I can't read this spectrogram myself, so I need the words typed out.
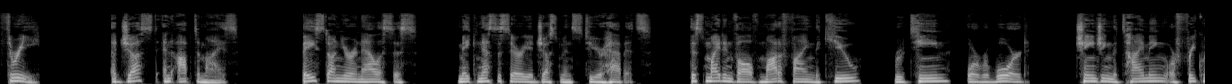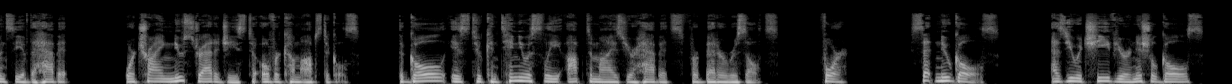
3. Adjust and optimize. Based on your analysis, make necessary adjustments to your habits. This might involve modifying the cue, routine, or reward, changing the timing or frequency of the habit, or trying new strategies to overcome obstacles. The goal is to continuously optimize your habits for better results. 4. Set new goals. As you achieve your initial goals,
